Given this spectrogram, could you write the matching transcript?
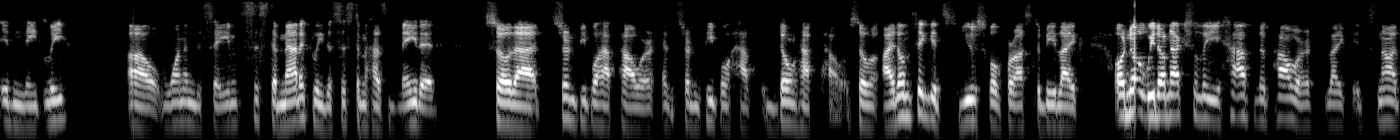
innately uh, one and the same, systematically the system has made it so that certain people have power and certain people have don't have power. So I don't think it's useful for us to be like, oh no, we don't actually have the power. Like it's not,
